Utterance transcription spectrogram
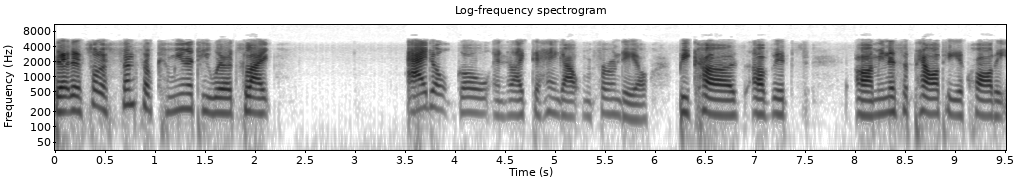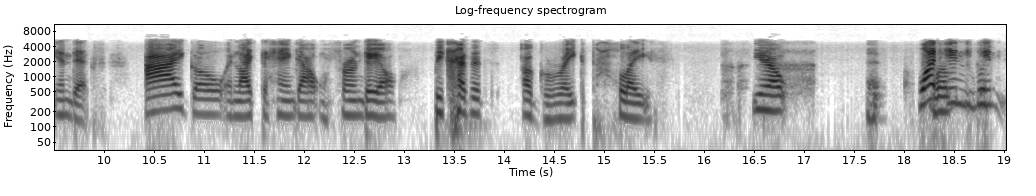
that, that sort of sense of community where it's like, I don't go and like to hang out in Ferndale because of its uh, municipality equality index. I go and like to hang out in Ferndale because it's a great place. You know, what well, in, in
